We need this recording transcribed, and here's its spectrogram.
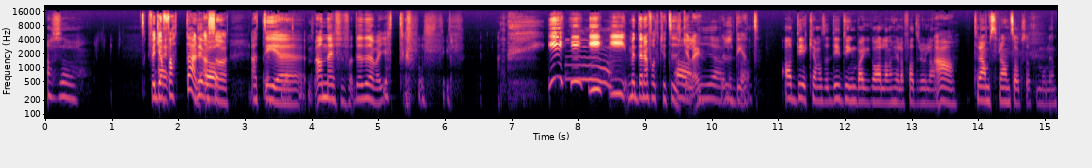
Alltså, För jag Nej, fattar det var alltså att det, ja nej för fan, det där var jättekonstigt. Men den har fått kritik Ja, eller? Eller det? ja det kan man säga, det är Dyngbaggegalan och hela faderullan. Ja. Tramsfrans också förmodligen.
